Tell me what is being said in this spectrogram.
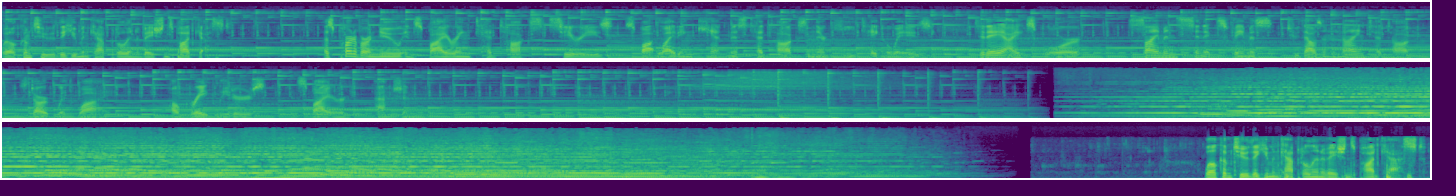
Welcome to the Human Capital Innovations Podcast. As part of our new Inspiring TED Talks series, spotlighting can't miss TED Talks and their key takeaways, today I explore Simon Sinek's famous 2009 TED Talk, Start with Why How Great Leaders Inspire Action. Welcome to the Human Capital Innovations Podcast.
